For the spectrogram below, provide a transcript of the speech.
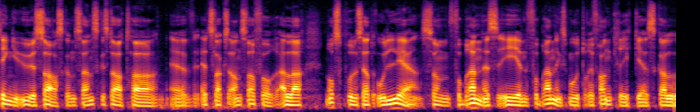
ting i USA, skal den svenske stat ha eh, et slags ansvar for. Eller norskprodusert olje som forbrennes i en forbrenningsmotor i Frankrike, skal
